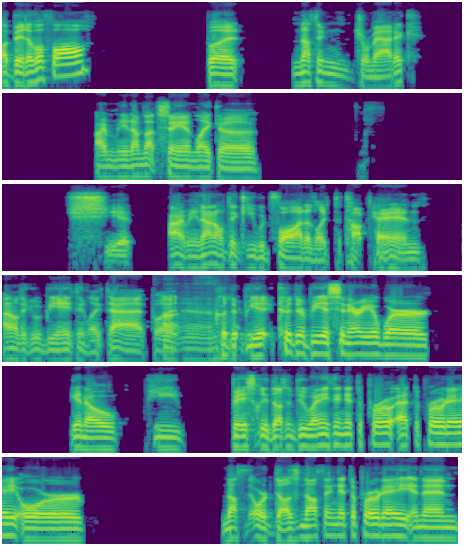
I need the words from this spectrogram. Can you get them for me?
a bit of a fall, but nothing dramatic. I mean, I'm not saying like a shit. I mean, I don't think he would fall out of like the top ten. I don't think it would be anything like that. But Uh, yeah. could there be a, could there be a scenario where you know he basically doesn't do anything at the pro at the pro day or nothing or does nothing at the pro day and then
